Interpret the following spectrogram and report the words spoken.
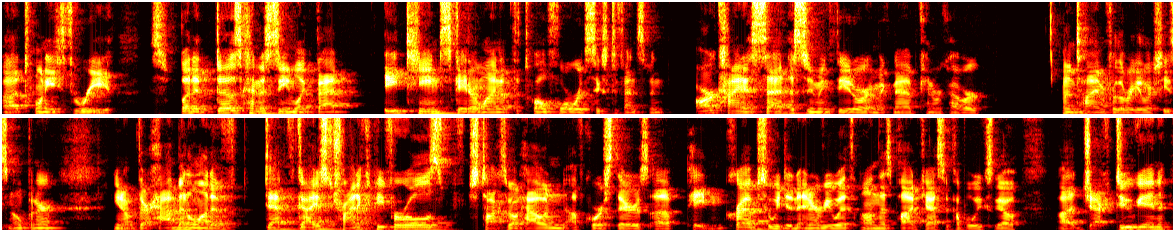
uh, 23. But it does kind of seem like that 18 skater lineup, the 12 forward, six defensemen, are kind of set, assuming Theodore and McNabb can recover in time for the regular season opener. You know, there have been a lot of depth guys trying to compete for roles. Just talks about how, and of course, there's uh, Peyton Krebs, who we did an interview with on this podcast a couple weeks ago. Uh, Jack Dugan,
